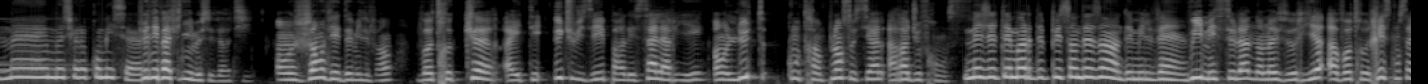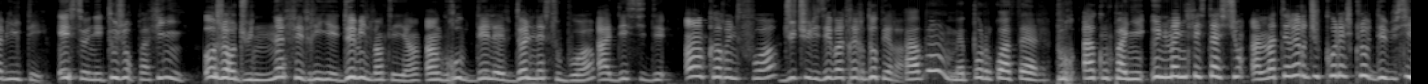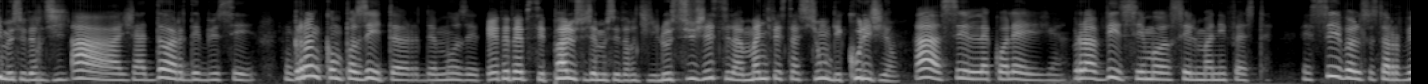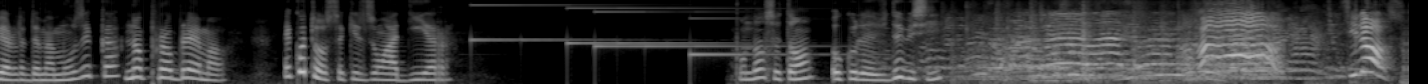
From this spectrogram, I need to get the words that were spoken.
Mais, monsieur le commissaire. Je n'ai pas fini, monsieur Verdi. En janvier 2020, votre cœur a été utilisé par des salariés en lutte contre un plan social à Radio France. Mais j'étais mort depuis 102 ans en 2020. Oui, mais cela n'enlève rien à votre responsabilité. Et ce n'est toujours pas fini. Aujourd'hui, 9 février 2021, un groupe d'élèves d'Aulnay-sous-Bois a décidé encore une fois d'utiliser votre air d'opéra. Ah bon? Mais pourquoi faire? Pour accompagner une manifestation à l'intérieur du collège Claude Debussy, monsieur Verdi. Ah, j'adore Debussy. Grand compositeur de musique. Eh pep, c'est pas le sujet, monsieur Verdi. Le sujet, c'est la manifestation des collégiens. Ah, c'est le collège. Bravissimo s'ils manifestent. Et s'ils veulent se servir de ma musique, no problème. Écoutons ce qu'ils ont à dire. Pendant ce temps, au collège Debussy, Silence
